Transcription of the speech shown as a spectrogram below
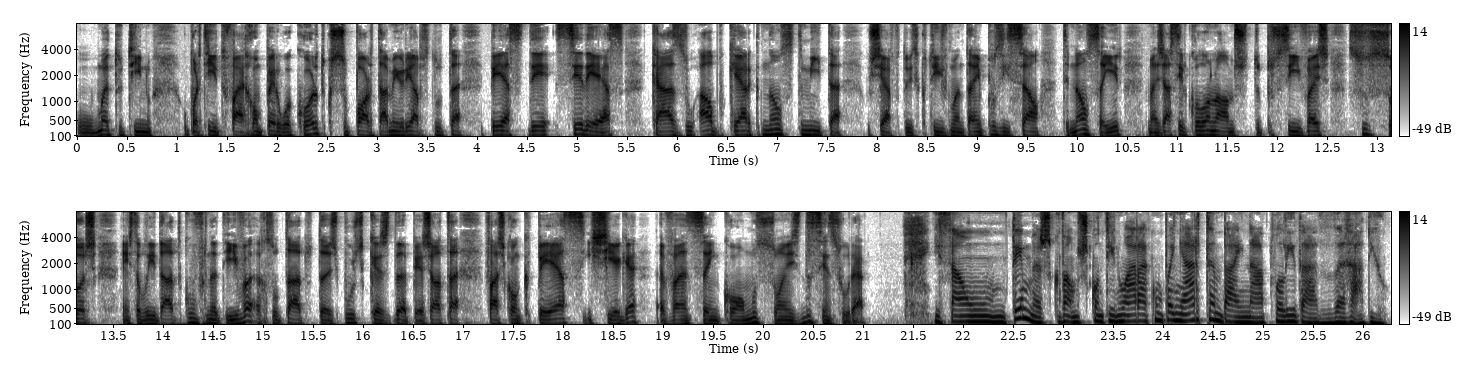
o matutino. O partido vai romper o acordo que suporta a maioria absoluta PSD-CDS caso Albuquerque não se demita. O chefe do executivo mantém posição de não sair, mas já circulam nomes de possíveis sucessores. A instabilidade governativa, resultado das buscas da PJ, faz com que PS e Chega avancem com moções de censura. E são temas que vamos continuar a acompanhar também na atualidade da rádio.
